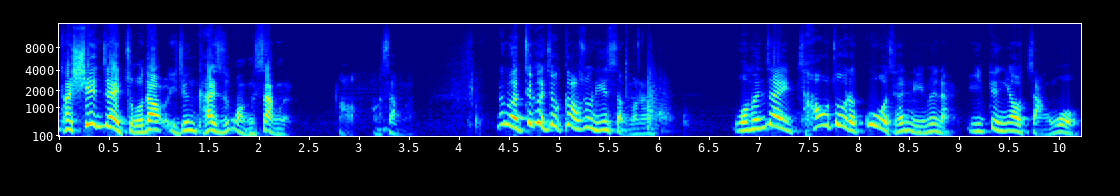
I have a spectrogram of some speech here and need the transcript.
它现在走到已经开始往上了。上了，那么这个就告诉你什么呢？我们在操作的过程里面呢，一定要掌握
